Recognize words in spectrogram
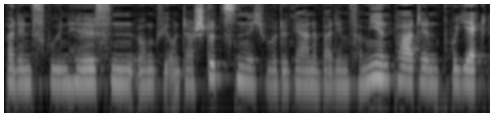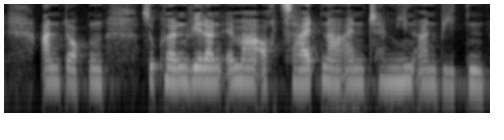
bei den frühen Hilfen irgendwie unterstützen, ich würde gerne bei dem Familienpatinnenprojekt andocken, so können wir dann immer auch zeitnah einen Termin anbieten,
